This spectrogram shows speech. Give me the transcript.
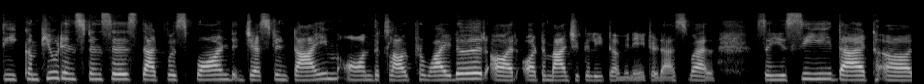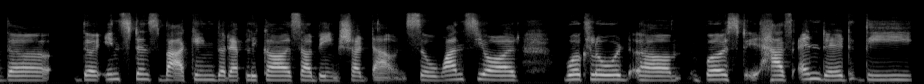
the compute instances that were spawned just in time on the cloud provider are automatically terminated as well. So you see that uh, the the instance backing the replicas are being shut down. So once your workload um, burst has ended, the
